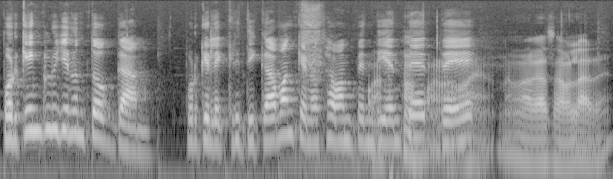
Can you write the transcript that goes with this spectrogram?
¿por qué incluyeron Top Gun? Porque les criticaban que no estaban pendientes Bueno, de... bueno, no me hagas hablar, ¿eh?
